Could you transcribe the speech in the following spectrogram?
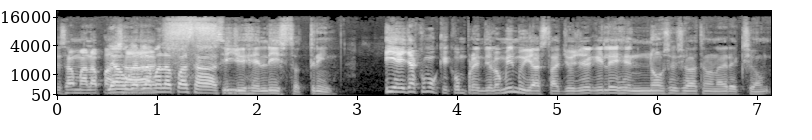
esa mala Le va pasada. a jugar la mala pasada, Y sí. yo dije, listo, Trin. Y ella como que comprendió lo mismo y hasta yo llegué y le dije, no sé si va a tener una erección.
